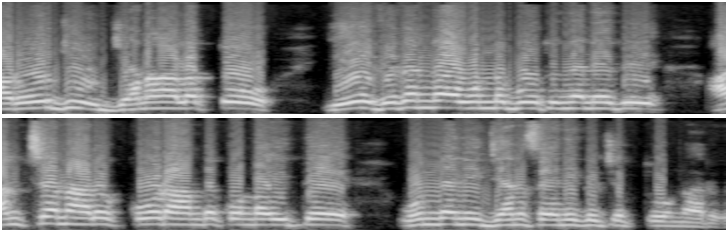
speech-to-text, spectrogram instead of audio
ఆ రోజు జనాలతో ఏ విధంగా ఉండబోతుంది అనేది అంచనాలు కూడా అందకుండా అయితే ఉందని జన సైనికులు చెప్తూ ఉన్నారు.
